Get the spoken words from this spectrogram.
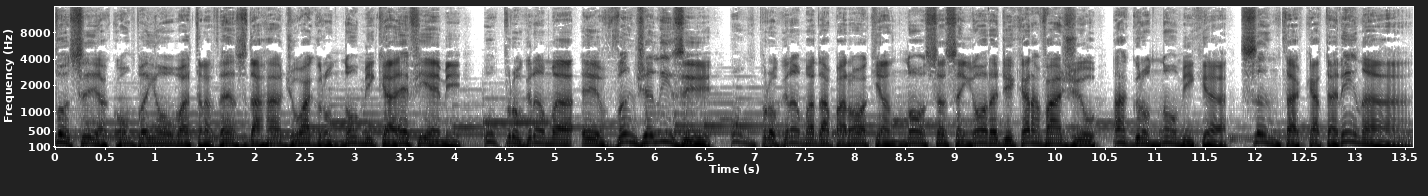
Você acompanhou através da Rádio Agronômica FM o programa Evangelize, um programa da paróquia Nossa Senhora de Caravaggio, Agronômica, Santa Catarina.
